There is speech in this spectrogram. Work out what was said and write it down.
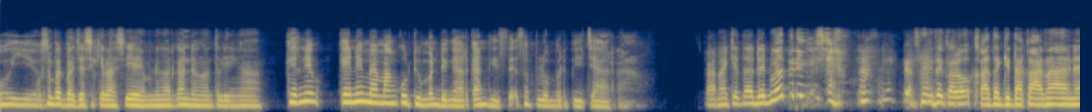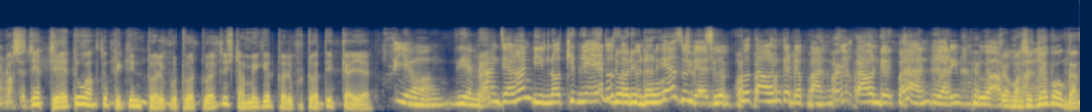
oh iya. aku sempat baca sekilas ya, mendengarkan dengan telinga. Kene kene memang kudu mendengarkan dhisik sebelum berbicara. Karena kita ada dua. Karena itu kalau kata kita ke anak-anak. Maksudnya dia itu waktu bikin 2022 itu sudah mikir 2023 ya. Iya. Hmm, Iya. Jangan-jangan di note-nya itu 2000 sebenarnya sudah 20 tahun ke depan, 10 tahun depan 2024. Enggak, maksudnya kok nggak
